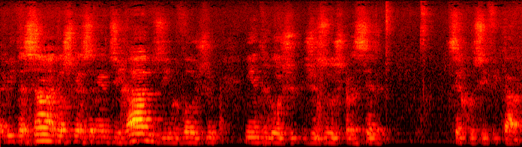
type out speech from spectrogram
habitação àqueles pensamentos errados e levou e entregou Jesus para ser, ser crucificado.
